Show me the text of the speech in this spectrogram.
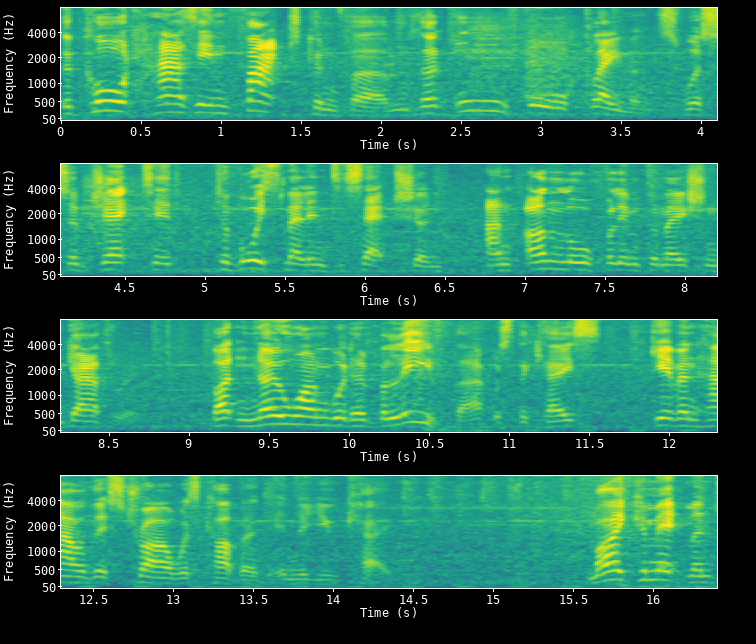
The court has in fact confirmed that all four claimants were subjected to voicemail interception and unlawful information gathering. But no one would have believed that was the case given how this trial was covered in the UK. My commitment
